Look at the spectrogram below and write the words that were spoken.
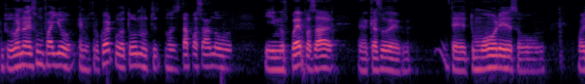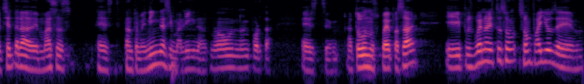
pues bueno, es un fallo en nuestro cuerpo, a todos nos, está pasando y nos puede pasar en el caso de, de tumores o, o, etcétera, de masas este, tanto benignas y malignas, no, no importa. Este, a todos nos puede pasar. Y pues bueno, estos son, son fallos de,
